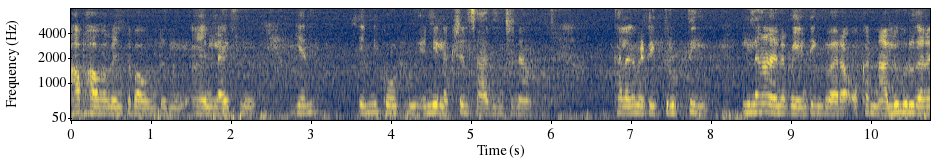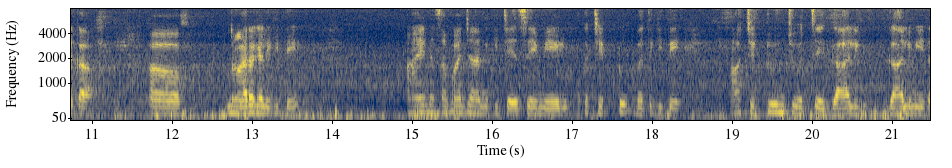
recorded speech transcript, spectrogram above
ఆ భావం ఎంత బాగుంటుంది? ఆయన లైఫ్లో ఎన్ ఎన్ని కోట్లు ఎన్ని లక్షలు సాధించినా కలగనటి తృప్తి ఇలా ఆయన పెయింటింగ్ ద్వారా ఒక నలుగురు గనక నారగలిగితే ఆయన సమాజానికి చేసే మేలు ఒక చెట్టు బతికితే ఆ చెట్టు నుంచి వచ్చే గాలి గాలి మీద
